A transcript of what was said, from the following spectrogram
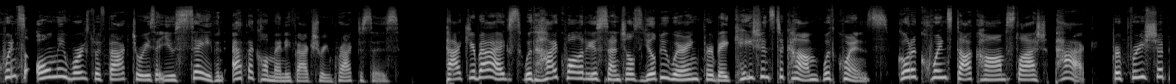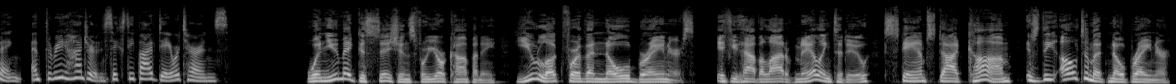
Quince only works with factories that use safe and ethical manufacturing practices. Pack your bags with high-quality essentials you'll be wearing for vacations to come with Quince. Go to quince.com/pack for free shipping and 365-day returns. When you make decisions for your company, you look for the no-brainers. If you have a lot of mailing to do, stamps.com is the ultimate no-brainer.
